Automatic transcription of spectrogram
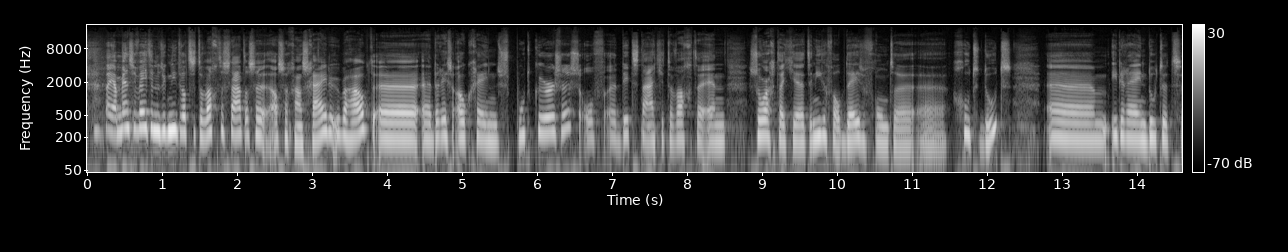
nou ja, mensen weten natuurlijk niet wat ze te wachten staat als ze, als ze gaan scheiden überhaupt. Eh, eh, er is ook geen spoedcursus of dit staat je te wachten en zorg dat je het in ieder geval op deze fronten goed doet. Ehm, iedereen doet het,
